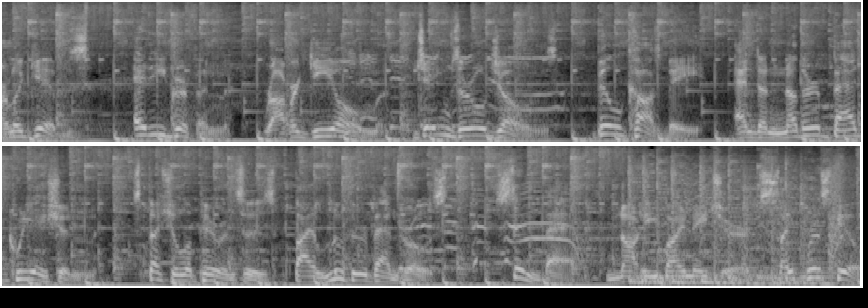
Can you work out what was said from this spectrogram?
Marla Gibbs, Eddie Griffin, Robert Guillaume, James Earl Jones, Bill Cosby, and Another Bad Creation. Special appearances by Luther Vandross, Sinbad, Naughty by Nature, Cypress Hill,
